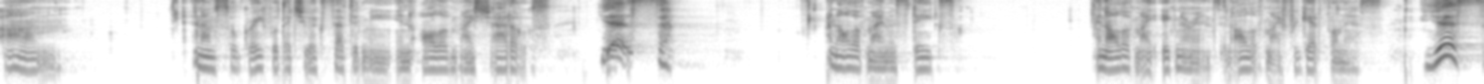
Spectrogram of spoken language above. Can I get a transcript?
Um, and I'm so grateful that you accepted me in all of my shadows. Yes and all of my mistakes, and all of my ignorance, and all of my forgetfulness. Yes!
